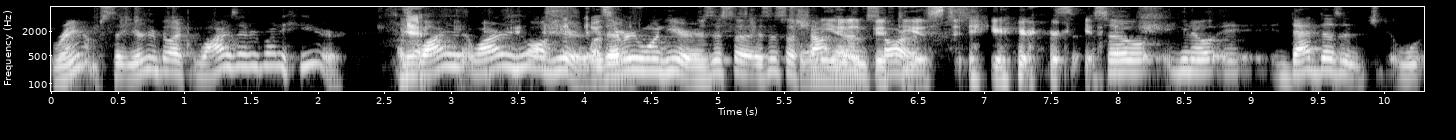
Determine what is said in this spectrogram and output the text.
ramps that you're going to be like, "Why is everybody here? Like, Yeah. why? Why are you all here? Is everyone here? Is this a is this a 20 out shotgun start?" 50 here. Yeah. So you know it, that doesn't. You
